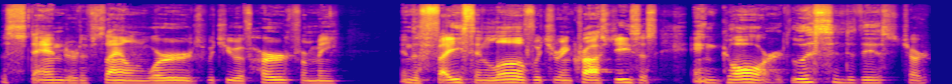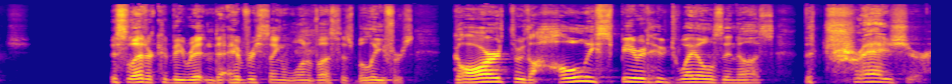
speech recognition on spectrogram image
the standard of sound words which you have heard from me in the faith and love which are in Christ Jesus. And guard, listen to this, church. This letter could be written to every single one of us as believers. Guard through the Holy Spirit who dwells in us the treasure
